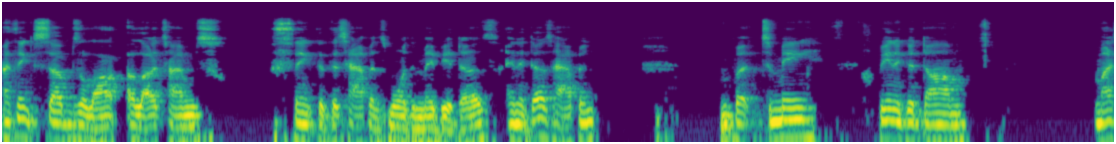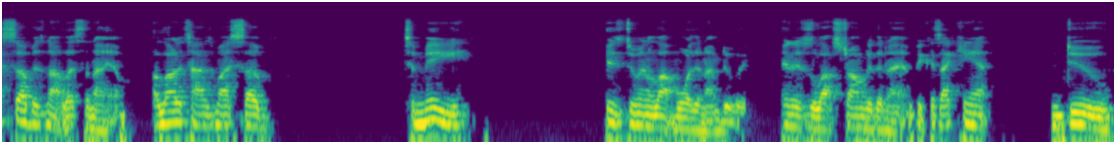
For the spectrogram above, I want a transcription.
I think subs a lot a lot of times think that this happens more than maybe it does, and it does happen. But to me, being a good dom, my sub is not less than I am. A lot of times, my sub, to me, is doing a lot more than I'm doing, and is a lot stronger than I am because I can't do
